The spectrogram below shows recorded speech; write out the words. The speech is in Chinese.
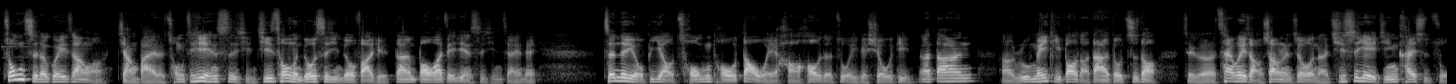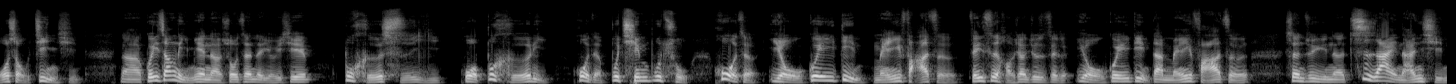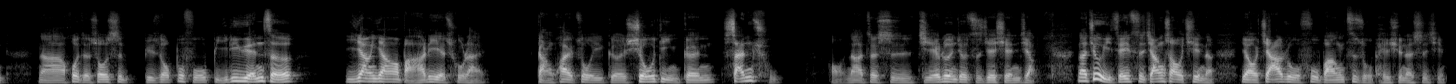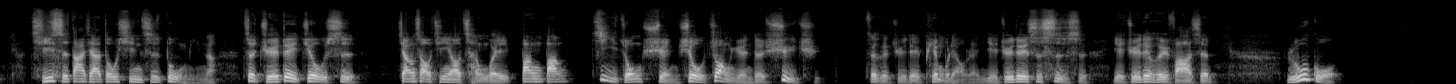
中止的规章啊，讲白了，从这件事情，其实从很多事情都发觉，当然包括这件事情在内，真的有必要从头到尾好好的做一个修订。那当然啊，如媒体报道，大家都知道，这个蔡会长上任之后呢，其实也已经开始着手进行。那规章里面呢，说真的，有一些不合时宜或不合理。或者不清不楚，或者有规定没法则，这一次好像就是这个有规定但没法则，甚至于呢挚爱难行，那或者说是比如说不符比例原则，一样样要把它列出来，赶快做一个修订跟删除。哦，那这是结论就直接先讲，那就以这一次江少庆呢要加入富邦自主培训的事情，其实大家都心知肚明啊，这绝对就是江少庆要成为邦邦。季中选秀状元的序曲，这个绝对骗不了人，也绝对是事实，也绝对会发生。如果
